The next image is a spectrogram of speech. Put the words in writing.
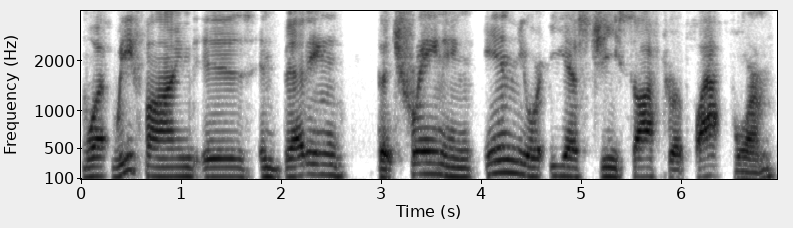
What we find is embedding the training in your ESG software platform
